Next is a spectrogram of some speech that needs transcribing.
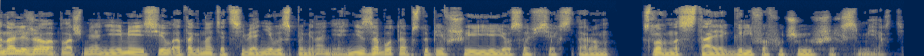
Она лежала плашмя, не имея сил отогнать от себя ни воспоминания, ни заботы, обступившие ее со всех сторон, словно стая грифов, учуявших смерть.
